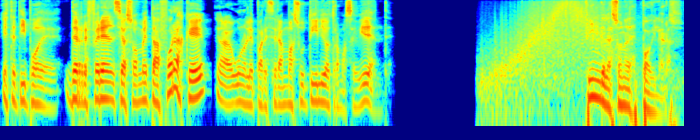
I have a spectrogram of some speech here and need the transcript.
este tipo de, de referencias o metáforas que a alguno le parecerán más sutil y otro más evidente. Fin de la zona de spoilers.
